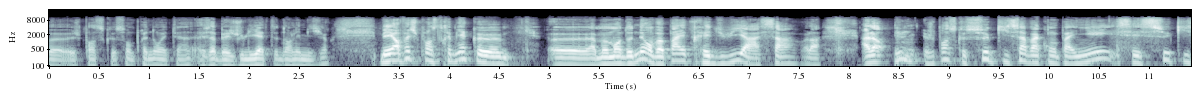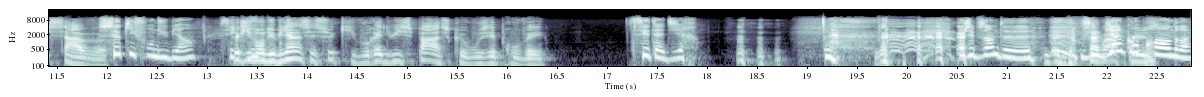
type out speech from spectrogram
Euh, je pense que son prénom était, elle s'appelle Juliette dans l'émission. Mais en fait, je pense très bien que euh, à un moment donné, on va pas être réduit à ça. Voilà. Alors, je pense que ceux qui savent accompagner, c'est ceux qui savent. Ceux qui font du bien. Ceux qui... qui font du bien, c'est ceux qui vous réduisent pas à ce que vous éprouvez. C'est-à-dire? J'ai besoin de, bien comprendre.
